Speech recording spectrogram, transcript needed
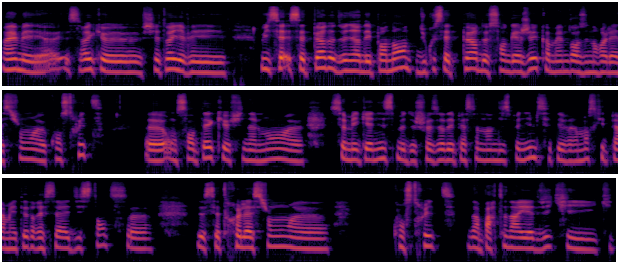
Ouais, mais c'est vrai que chez toi, il y avait, oui, cette peur de devenir dépendante, du coup, cette peur de s'engager quand même dans une relation construite. on sentait que finalement, ce mécanisme de choisir des personnes indisponibles, c'était vraiment ce qui te permettait de rester à distance de cette relation construite, d'un partenariat de vie qui, qui,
